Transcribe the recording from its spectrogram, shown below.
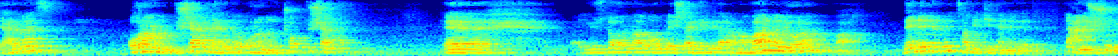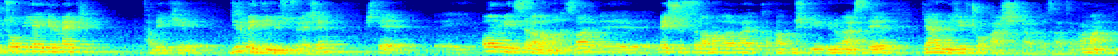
gelmez. Oran düşer gelme oranı çok düşer. Ee, %10'lar, 15'ler, 20'ler ama var mı bir oran? Var. Denenir mi? Tabii ki denenir. Yani şu ütopyaya girmek tabii ki girmediğimiz sürece işte e, 10 bin sıralamanız var, e, 500 sıralamalarla kapatmış bir üniversiteye gelmeyecek çok aşikarda zaten. Ama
